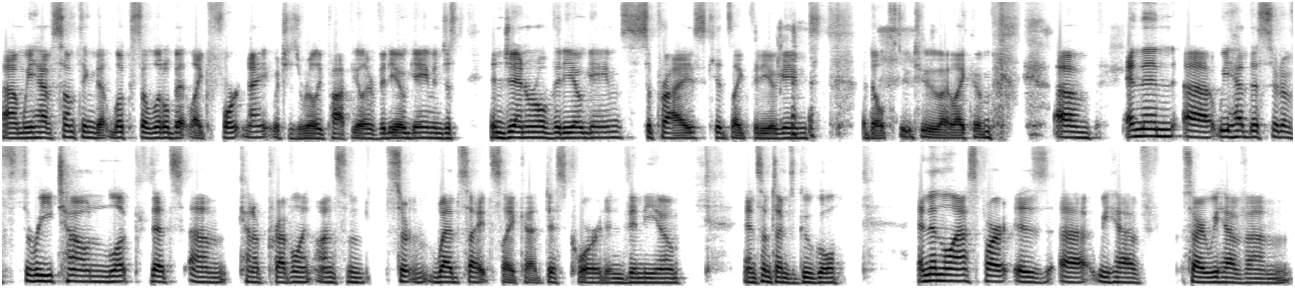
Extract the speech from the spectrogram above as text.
um, we have something that looks a little bit like Fortnite, which is a really popular video game and just in general video games. Surprise, kids like video games. Adults do too, I like them. um, and then uh, we had this sort of three-tone look that's um, kind of prevalent on some certain websites like uh, Discord and Vimeo and sometimes Google. And then the last part is uh, we have, sorry, we have um,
